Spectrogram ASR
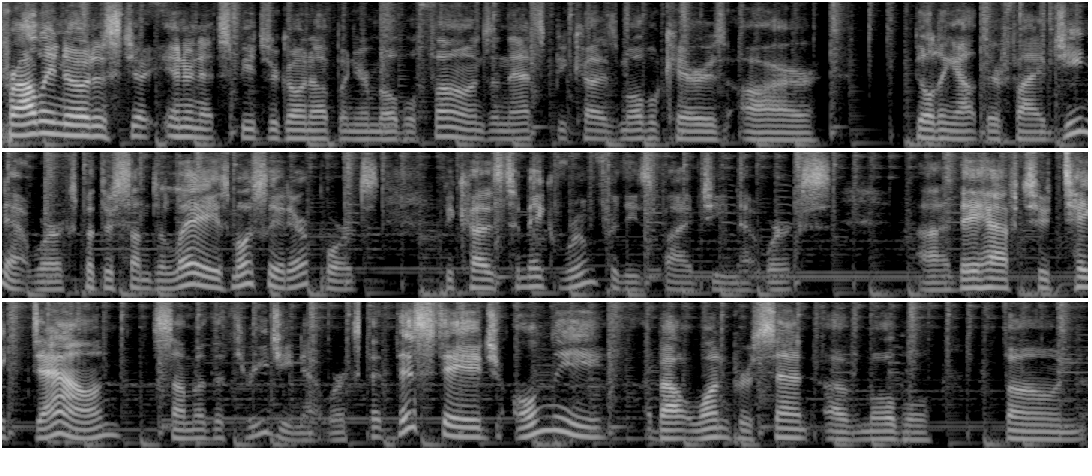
probably noticed your internet speeds are going up on your mobile phones, and that's because mobile carriers are building out their 5G networks, but there's some delays, mostly at airports, because to make room for these 5G networks, uh, they have to take down some of the 3G networks. At this stage, only about 1% of mobile phone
